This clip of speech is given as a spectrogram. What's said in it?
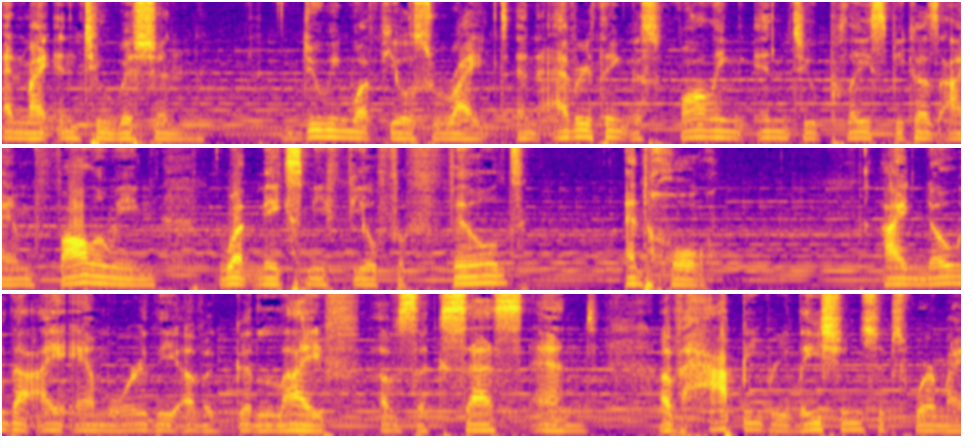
and my intuition, doing what feels right, and everything is falling into place because I am following what makes me feel fulfilled and whole. I know that I am worthy of a good life, of success, and of happy relationships where my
